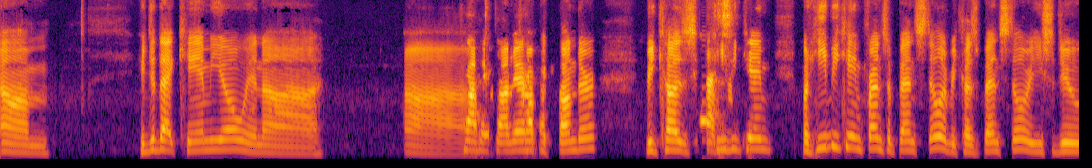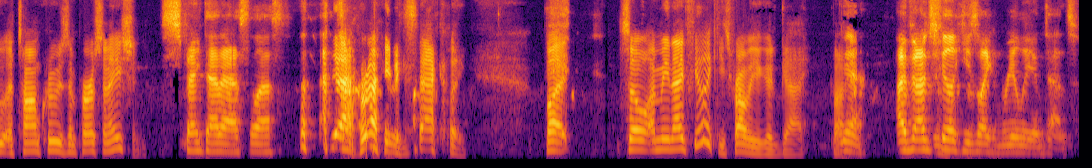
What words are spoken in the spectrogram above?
Um, he did that cameo in uh, uh, Tropic Thunder. Tropic Thunder because he became, but he became friends with Ben Stiller because Ben Stiller used to do a Tom Cruise impersonation. Spank that ass less. yeah, right, exactly. But so, I mean, I feel like he's probably a good guy. But yeah. I, I just feel like he's like really intense.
